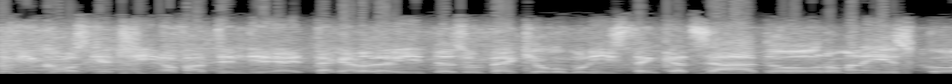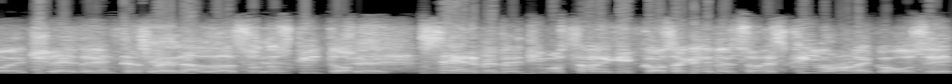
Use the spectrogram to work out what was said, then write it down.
questo piccolo sketchino fatto in diretta, caro David, sul vecchio comunista incazzato, romanesco, eccetera, interpretato certo, dal sottoscritto, certo. serve per dimostrare che cosa? Che le persone scrivono le cose,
